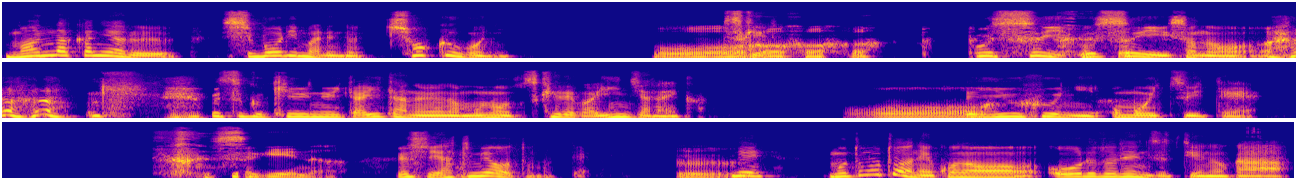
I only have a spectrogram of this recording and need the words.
真ん中にある絞り針の直後におつけるー。薄い、薄い、その、薄く切り抜いた板のようなものをつければいいんじゃないか。っていうふうに思いついて、すげえな。よし、やってみようと思って。うん。で、もともとはね、このオールドレンズっていうのが、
